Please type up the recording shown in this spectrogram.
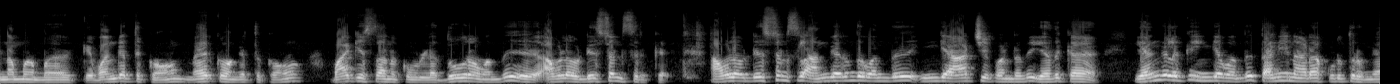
நம்ம வங்கத்துக்கும் மேற்கு வங்கத்துக்கும் பாகிஸ்தானுக்கும் உள்ள தூரம் வந்து அவ்வளோ டிஸ்டன்ஸ் இருக்குது அவ்வளோ டிஸ்டன்ஸில் அங்கேருந்து வந்து இங்கே ஆட்சி பண்ணுறது எதுக்க? எங்களுக்கு இங்கே வந்து தனி நாடாக கொடுத்துருங்க.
